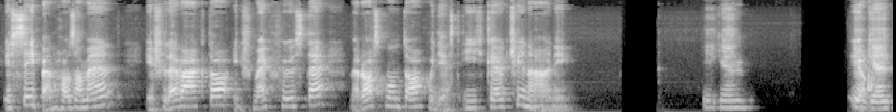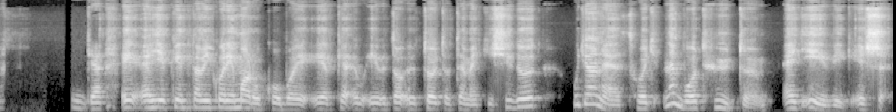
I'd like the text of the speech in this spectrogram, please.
és szépen hazament, és levágta, és megfőzte, mert azt mondta, hogy ezt így kell csinálni. Igen. Ja. Igen. Igen. Egyébként, amikor én Marokkóba érke, töltöttem egy kis időt, ugyanez, hogy nem volt hűtőm egy évig, és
